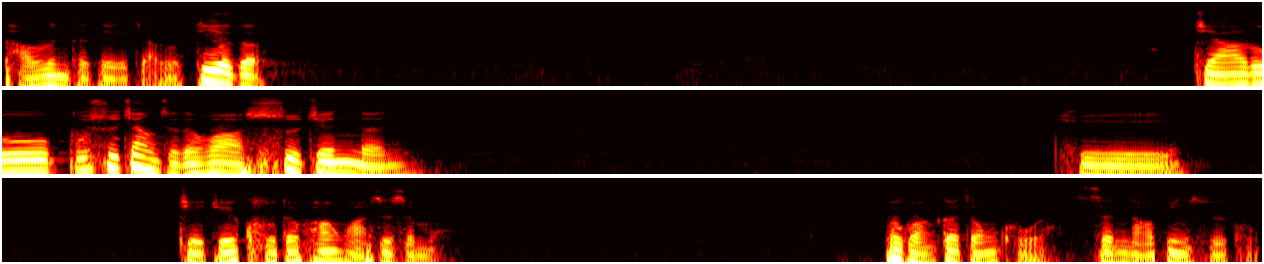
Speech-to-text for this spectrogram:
讨论的这个角度。第二个，假如不是这样子的话，世间人去解决苦的方法是什么？不管各种苦了，生老病死苦。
